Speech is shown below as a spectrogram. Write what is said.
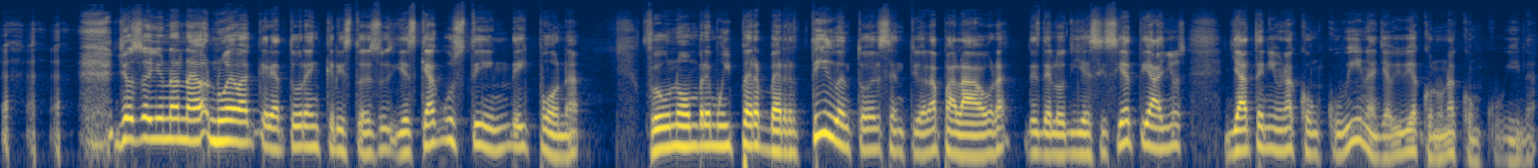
Yo soy una nueva criatura en Cristo Jesús. Y es que Agustín de Hipona fue un hombre muy pervertido en todo el sentido de la palabra. Desde los 17 años ya tenía una concubina, ya vivía con una concubina.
